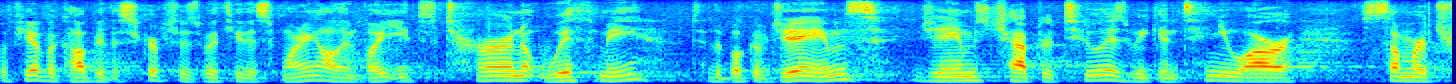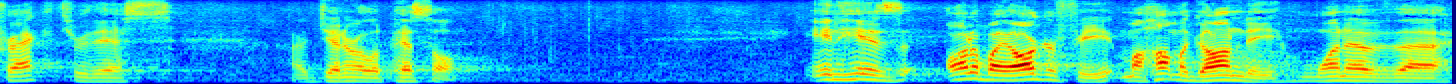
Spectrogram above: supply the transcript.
If you have a copy of the scriptures with you this morning, I'll invite you to turn with me to the book of James, James chapter 2, as we continue our summer trek through this uh, general epistle. In his autobiography, Mahatma Gandhi, one of the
